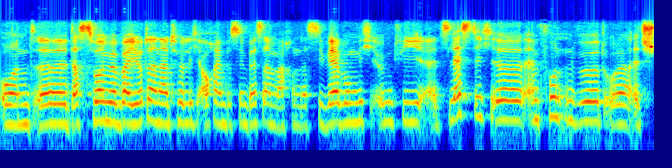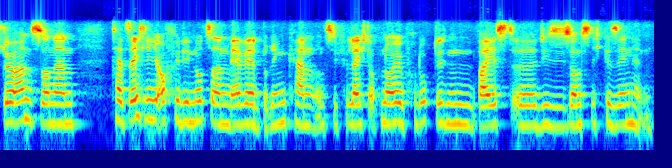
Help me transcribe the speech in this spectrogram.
Und äh, das wollen wir bei Jutta natürlich auch ein bisschen besser machen, dass die Werbung nicht irgendwie als lästig äh, empfunden wird oder als störend, sondern tatsächlich auch für die Nutzer einen Mehrwert bringen kann und sie vielleicht auf neue Produkte hinweist, äh, die sie sonst nicht gesehen hätten.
